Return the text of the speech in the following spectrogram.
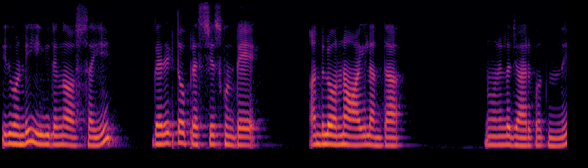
ఇదిగోండి ఈ విధంగా వస్తాయి. గరిటతో ప్రెస్ చేసుకుంటే అందులో ఉన్న ఆయిల్ అంతా నూనెలో జారిపోతుంది.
